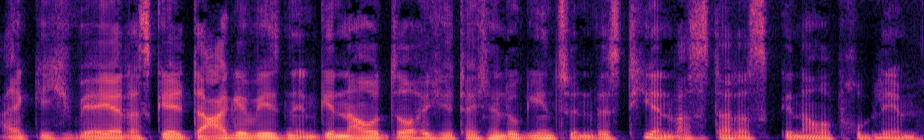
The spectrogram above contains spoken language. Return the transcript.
Eigentlich wäre ja das Geld da gewesen, in genau solche Technologien zu investieren. Was ist da das genaue Problem?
